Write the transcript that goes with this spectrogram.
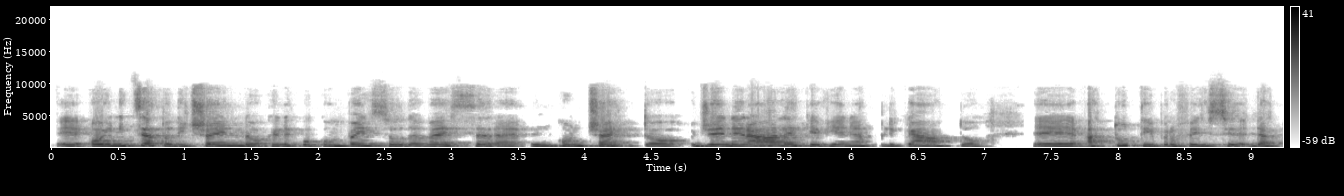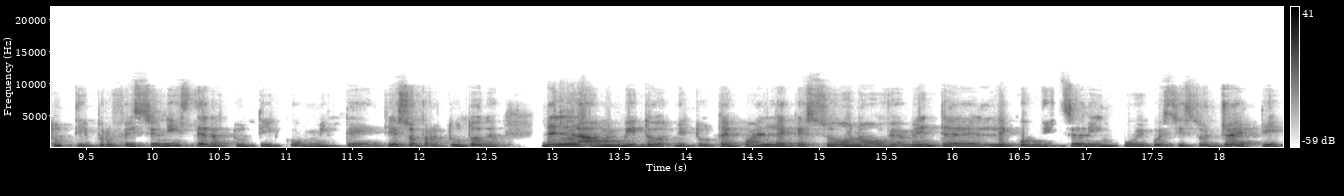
Eh, ho iniziato dicendo che l'equo compenso deve essere un concetto generale che viene applicato eh, tutti da tutti i professionisti e da tutti i committenti e soprattutto nell'ambito di tutte quelle che sono ovviamente le condizioni in cui questi soggetti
